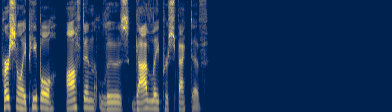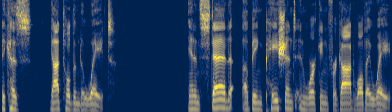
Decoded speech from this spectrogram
Personally, people often lose godly perspective because God told them to wait. And instead of being patient and working for God while they wait,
